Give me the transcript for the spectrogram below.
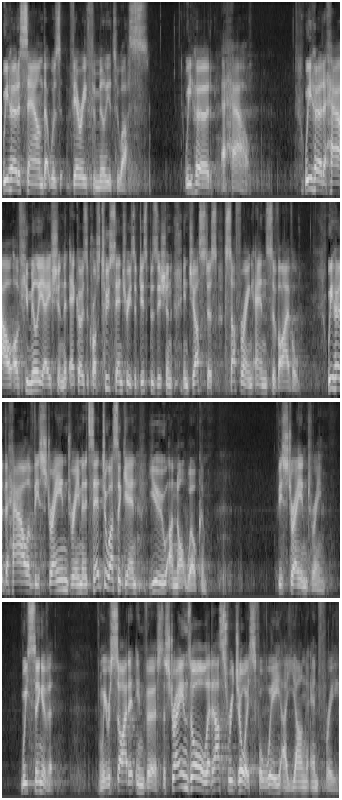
We heard a sound that was very familiar to us. We heard a howl. We heard a howl of humiliation that echoes across two centuries of disposition, injustice, suffering, and survival. We heard the howl of the Australian dream, and it said to us again, You are not welcome. The Australian dream. We sing of it, and we recite it in verse Australians all, let us rejoice, for we are young and free.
